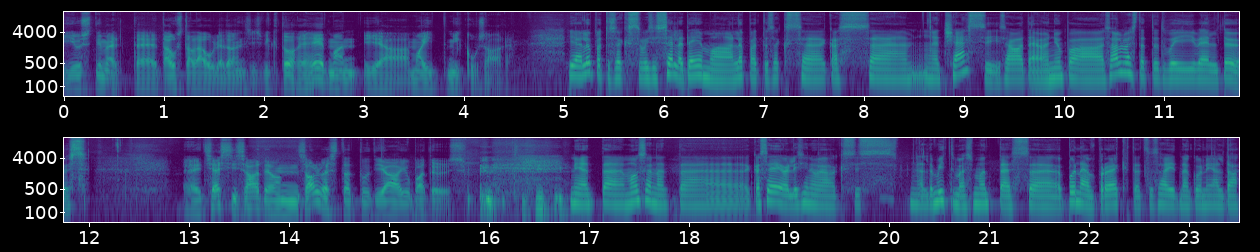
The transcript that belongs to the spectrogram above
just nimelt eh, taustalauljad on siis Viktoria Hedman ja Mait Mikusaar ja lõpetuseks või siis selle teema lõpetuseks, eh, kas eh, džässisaade on juba salvestatud või veel töös? džässisaade on salvestatud ja juba töös nii et ma usun, et ka see oli sinu jaoks siis nii-öelda mitmes mõttes põnev projekt, et sa said nagu nii-öelda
